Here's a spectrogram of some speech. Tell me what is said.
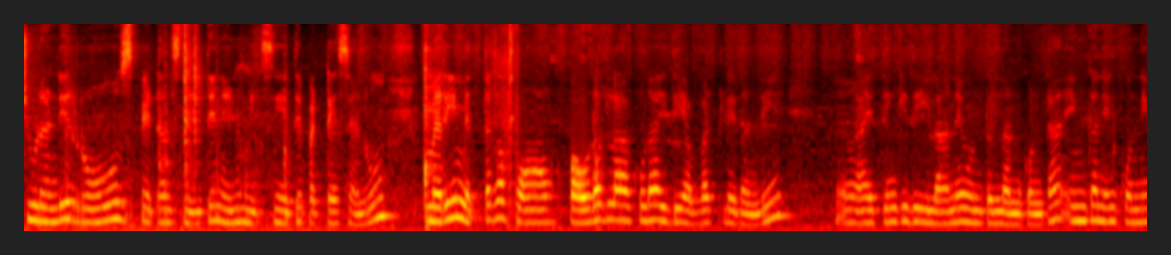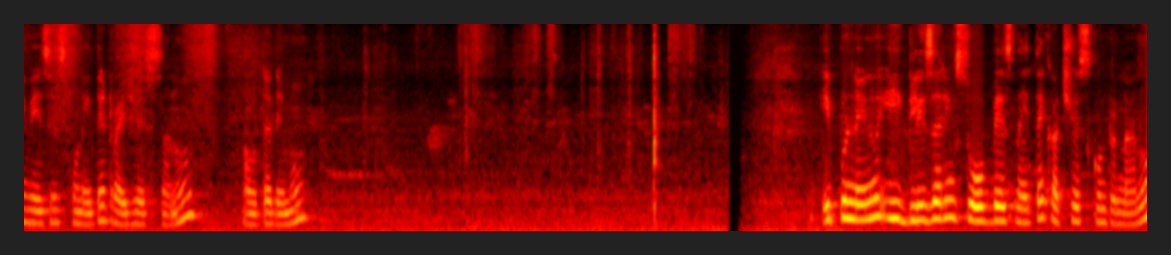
చూడండి రోజ్ పెటల్స్ని అయితే నేను మిక్సీ అయితే పట్టేశాను. మరి మెత్తగా పౌడర్లా కూడా ఇది అవ్వట్లేదండి. ఐ థింక్ ఇది ఇలానే ఉంటుంది అనుకుంటా ఇంకా నేను కొన్ని వేసేసుకొని అయితే ట్రై చేస్తాను. అవుతుందేమో? ఇప్పుడు నేను ఈ గ్లిజరింగ్ సోప్ బేస్ని అయితే కట్ చేసుకుంటున్నాను.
